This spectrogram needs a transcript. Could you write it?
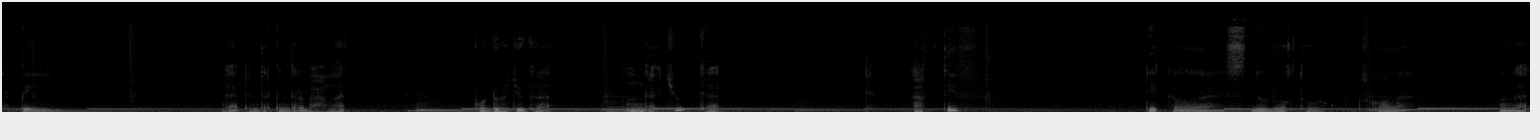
Tapi nggak pinter-pinter banget. Bodoh juga enggak juga. Aktif di kelas dulu waktu sekolah enggak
